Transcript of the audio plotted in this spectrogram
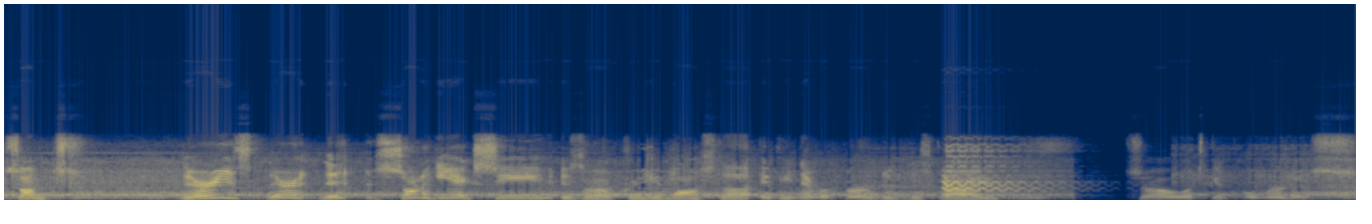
Some. There is. There. This, Sonic EXE is a creepypasta if you never heard of this guy. So let's get over this.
